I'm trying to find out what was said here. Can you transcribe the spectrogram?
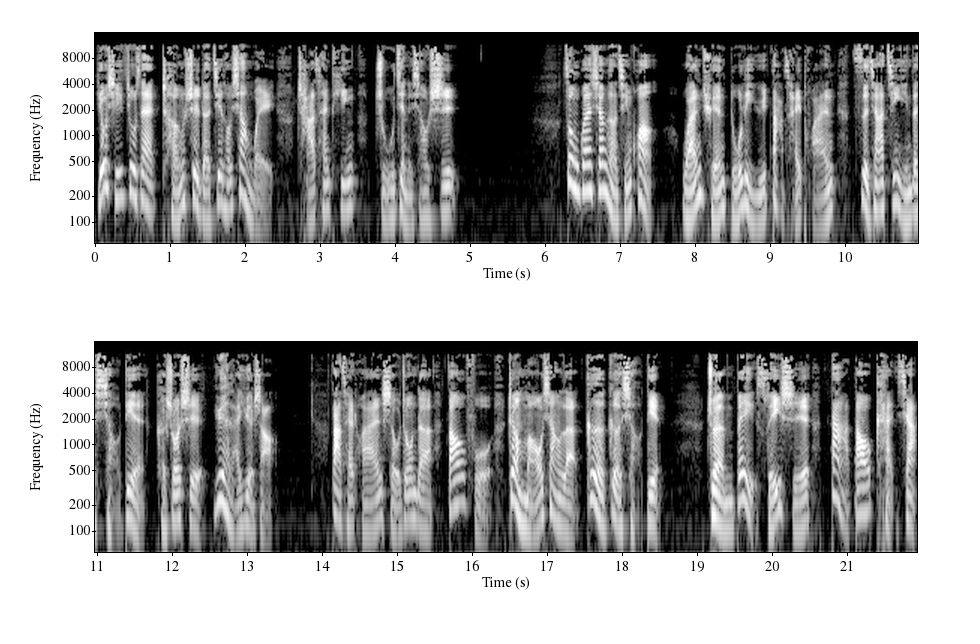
尤其就在城市的街头巷尾，茶餐厅逐渐的消失。纵观香港情况，完全独立于大财团自家经营的小店，可说是越来越少。大财团手中的刀斧正矛向了各个小店，准备随时大刀砍下。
